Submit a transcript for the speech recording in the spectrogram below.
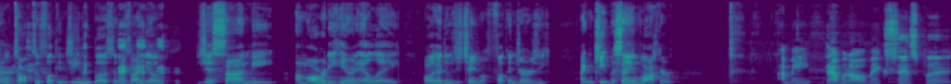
Go talk to fucking Jeanie Buss. It was like, yo, just sign me. I'm already here in LA. All I gotta do is just change my fucking jersey. I can keep the same locker. I mean, that would all make sense, but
